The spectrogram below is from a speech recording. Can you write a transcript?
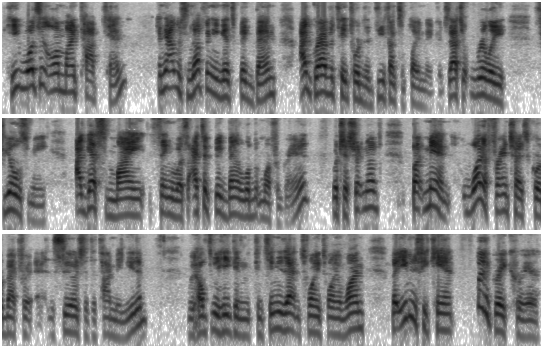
He wasn't on my top 10, and that was nothing against Big Ben. I gravitate toward the defensive playmakers. That's what really fuels me. I guess my thing was I took Big Ben a little bit more for granted which I shouldn't have. But man, what a franchise quarterback for the Steelers at the time they need him. We hopefully he can continue that in 2021. But even if he can't, what a great career.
